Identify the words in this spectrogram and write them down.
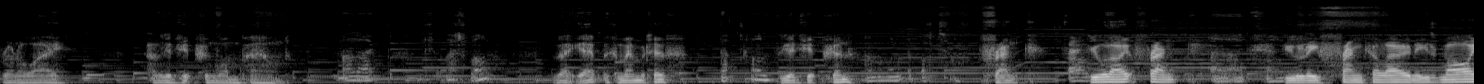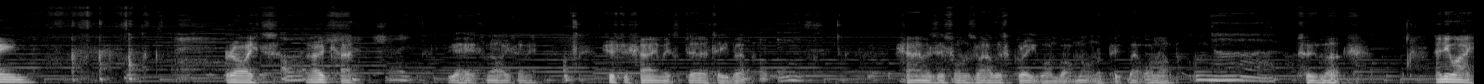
run away, and the Egyptian one pound. I like that last one. That, yeah, the commemorative, That one. the Egyptian, And the one at the bottom. Frank. Frank. You like Frank? I like Frank. You leave Frank alone, he's mine. Right, I like okay. Yeah, it's nice, isn't it? Just a shame it's dirty, but It is. shame as this one as well, this Greek one, but I'm not going to pick that one up No. too much. Anyway,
